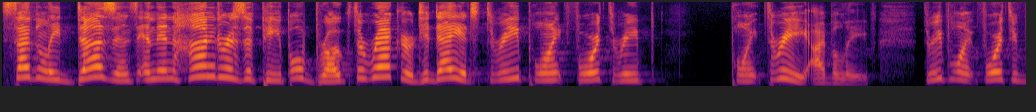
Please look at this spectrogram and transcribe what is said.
Suddenly, dozens and then hundreds of people broke the record. Today, it's 3.43.3, I believe. 3.43.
